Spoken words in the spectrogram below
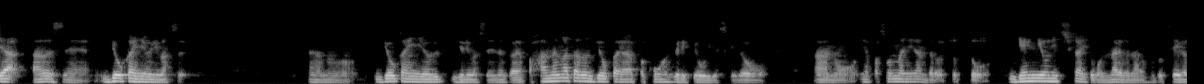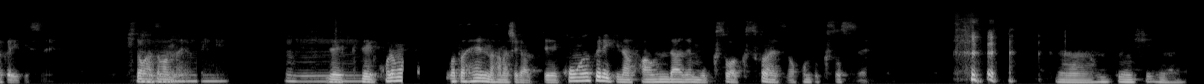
いや、あのですね、業界によります。あの、業界による、よりますね。なんかやっぱ花形の業界はやっぱ高学歴多いですけど、あの、やっぱそんなになんだろう、ちょっと現業に近いところになればなるほど低学歴ですね。人が集まんないよ。うん。で、で、これもまた変な話があって、高学歴なファウンダーでもクソはクソないですよ。ほんとクソっすね。うん、本当にひ、うん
